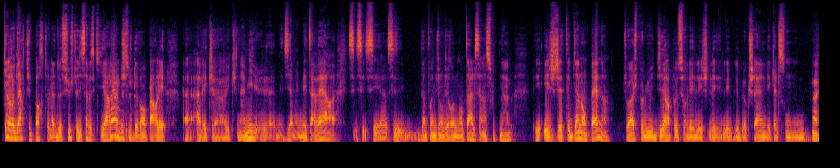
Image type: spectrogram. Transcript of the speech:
Quel regard tu portes là-dessus? Je te dis ça parce qu'hier, Ouais, je, je devais en parler euh, avec euh, avec une amie. Elle me disait, mais le métavers, euh, c'est- d'un point de vue environnemental, c'est insoutenable. Et, et j'étais bien en peine. Tu vois, je peux lui dire un peu sur les les les, les, blockchains, lesquels sont Ouais.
